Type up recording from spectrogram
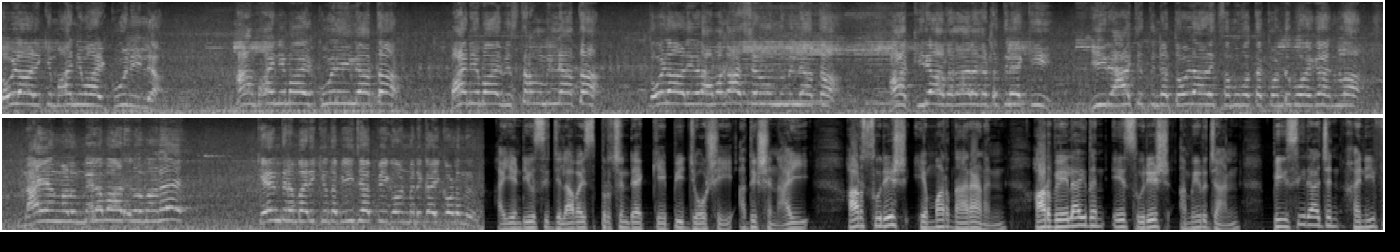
തൊഴിലാളിക്ക് മാന്യമായ കൂലിയില്ല. ആ മാന്യമായ കൂലിയില്ലാത്ത മാന്യമായ വിശ്രമമില്ലാത്ത തൊഴിലാളികളുടെ അവകാശങ്ങളൊന്നുമില്ലാത്ത ആ കിരാത കാലഘട്ടത്തിലേക്ക് ഈ രാജ്യത്തിന്റെ തൊഴിലാളി സമൂഹത്തെ കൊണ്ടുപോകാനുള്ള നയങ്ങളും നിലപാടുകളുമാണ് കേന്ദ്രം ഭരിക്കുന്ന ബി ജെ പി ഗവൺമെന്റ് കൈക്കൊള്ളുന്നത്. I N D U C ജില്ലാ vice president K P Joshi അധ്യക്ഷനായി R Suresh M R Narayanan R Velayudhan A Suresh Ameerjan P C Rajan Hanifa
